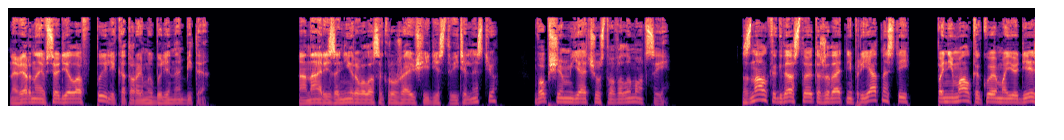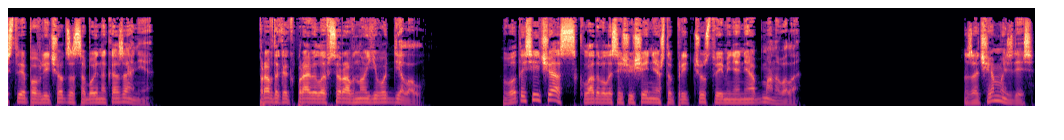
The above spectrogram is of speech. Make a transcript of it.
Наверное, все дело в пыли, которой мы были набиты. Она резонировала с окружающей действительностью, в общем, я чувствовал эмоции. Знал, когда стоит ожидать неприятностей, понимал, какое мое действие повлечет за собой наказание. Правда, как правило, все равно его делал. Вот и сейчас складывалось ощущение, что предчувствие меня не обманывало. «Зачем мы здесь?»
